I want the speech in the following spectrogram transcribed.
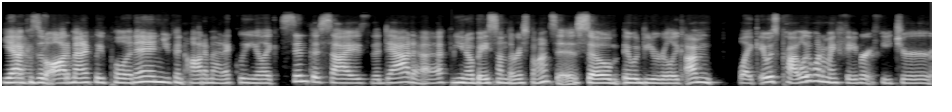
Yeah, because yeah. it'll automatically pull it in. You can automatically like synthesize the data, you know, based on the responses. So it would be really, I'm like, it was probably one of my favorite feature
